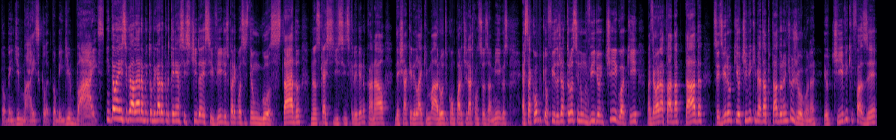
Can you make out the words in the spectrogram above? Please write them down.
Tô bem demais, clã, tô bem demais. Então é isso, galera. Muito obrigado por terem assistido a esse vídeo. Espero que vocês tenham gostado. Não esquece de se inscrever no canal, deixar aquele like maroto e compartilhar com seus amigos. Essa compra que eu fiz eu já trouxe num vídeo antigo aqui, mas agora ela tá adaptada. Vocês viram que eu tive que me adaptar durante o jogo, né? Eu tive que fazer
